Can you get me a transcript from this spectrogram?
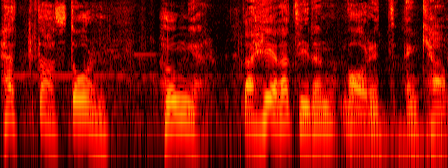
Hetta, storm, hunger. Det har hela tiden varit en kamp.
